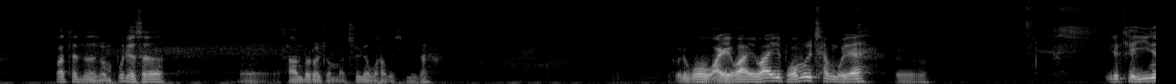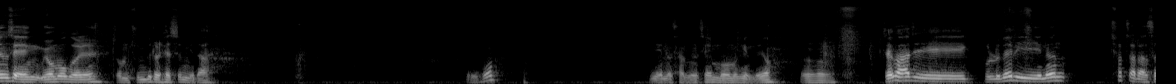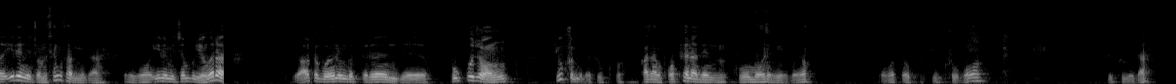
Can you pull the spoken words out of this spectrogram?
밭에다 좀 뿌려서 어, 산도를 좀 맞추려고 하고 있습니다. 그리고 YYY 보물 창고에 어, 이렇게 2년생 묘목을 좀 준비를 했습니다. 그리고 뒤에는 3년생 묘목인데요. 어, 제가 아직 블루베리는 첫자라서 이름이 좀 생소합니다. 그리고 이름이 전부 영어라. 이 앞에 보이는 것들은 이제 북부종 듀크입니다. 듀크. 가장 보편화된 구 모형이고요. 이것도 듀크고 듀크입니다.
